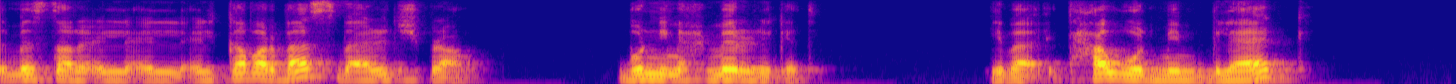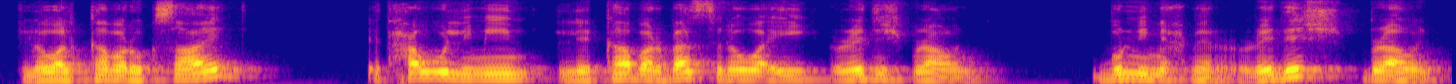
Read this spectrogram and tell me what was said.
مستر ال ال ال copper بس بقى reddish brown بني محمر كده. يبقى اتحول من black اللي هو ال copper oxide اتحول لمين؟ ل copper بس اللي هو إيه؟ reddish brown بني محمر. reddish brown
